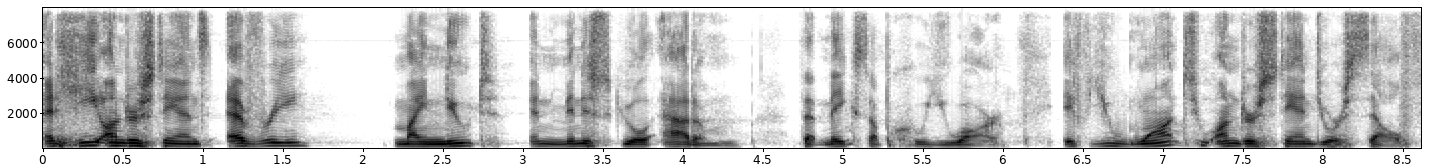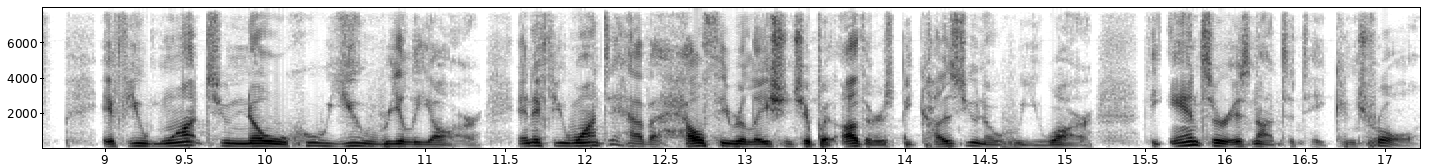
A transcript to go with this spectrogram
and he understands every minute and minuscule atom that makes up who you are. If you want to understand yourself, if you want to know who you really are, and if you want to have a healthy relationship with others because you know who you are, the answer is not to take control.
